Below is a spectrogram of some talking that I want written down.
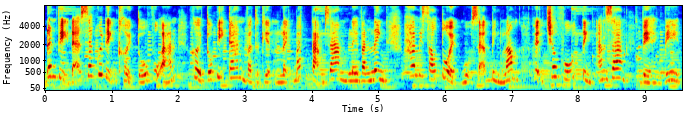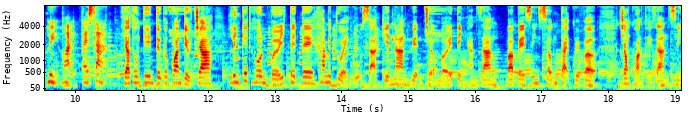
đơn vị đã ra quyết định khởi tố vụ án, khởi tố bị can và thực hiện lệnh bắt tạm giam Lê Văn Linh, 26 tuổi, ngụ xã Bình Long, huyện Châu Phú, tỉnh An Giang về hành vi hủy hoại tài sản. Theo thông tin từ cơ quan điều tra, Linh kết hôn với TT 20 tuổi ngụ xã Kiến An, huyện Trợ Mới, tỉnh An Giang và về sinh sống tại quê vợ. Trong khoảng thời gian sinh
